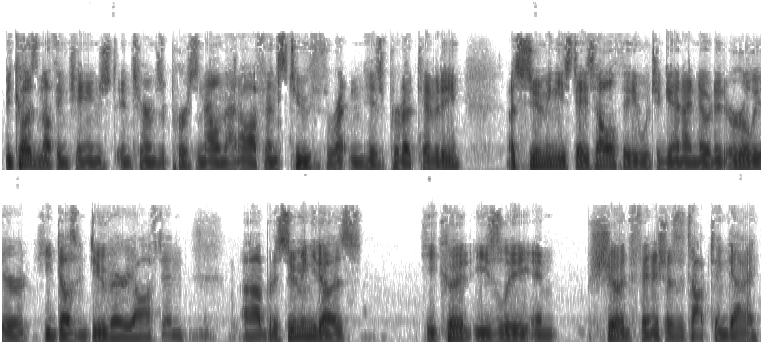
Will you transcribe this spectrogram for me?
because nothing changed in terms of personnel in that offense to threaten his productivity, assuming he stays healthy, which again, I noted earlier, he doesn't do very often. Uh, but assuming he does, he could easily and should finish as a top 10 guy.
